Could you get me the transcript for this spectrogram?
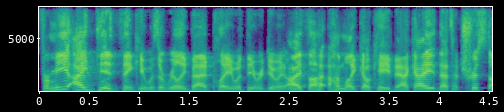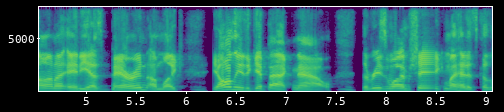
for me I did think it was a really bad play what they were doing. I thought I'm like okay that guy that's a Tristana and he has Baron. I'm like y'all need to get back now. The reason why I'm shaking my head is cuz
